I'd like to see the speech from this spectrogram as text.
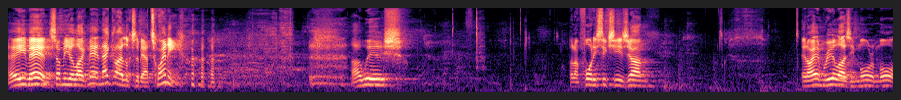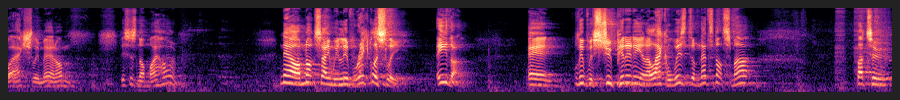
Amen. Some of you are like, man, that guy looks about 20. I wish. But I'm 46 years young. And I am realizing more and more, actually, man, I'm, this is not my home. Now, I'm not saying we live recklessly either and live with stupidity and a lack of wisdom. That's not smart. But to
